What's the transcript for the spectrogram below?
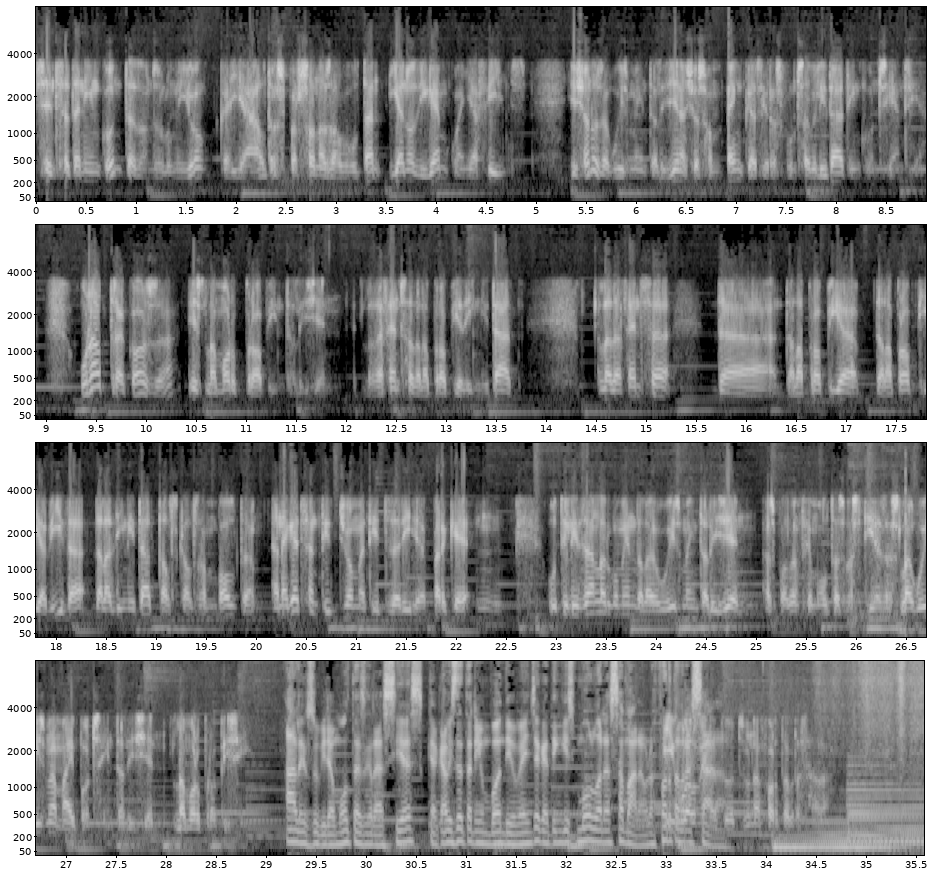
sense tenir en compte, doncs, a lo millor, que hi ha altres persones al voltant, ja no diguem quan hi ha fills. I això no és egoisme intel·ligent, això són penques, irresponsabilitat i inconsciència. Una altra cosa és l'amor propi intel·ligent, la defensa de la pròpia dignitat, la defensa de, de, la pròpia, de la pròpia vida, de la dignitat dels que els envolta. En aquest sentit jo matitzaria, perquè mm, utilitzant l'argument de l'egoisme intel·ligent es poden fer moltes bestieses. L'egoisme mai pot ser intel·ligent, l'amor propi sí. Àlex Rovira, moltes gràcies. Que acabis de tenir un bon diumenge, que tinguis molt bona setmana. Una forta Igualment abraçada. a tots, una forta abraçada.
